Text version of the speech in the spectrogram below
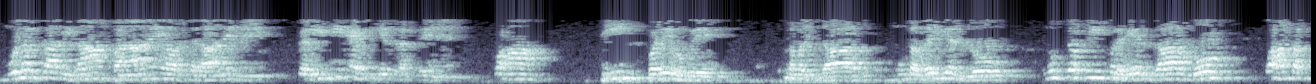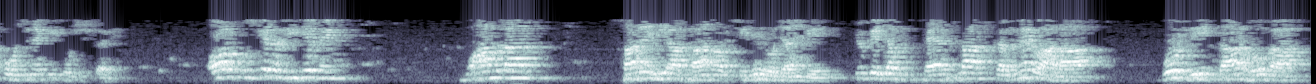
ملک کا نظام بنانے اور چلانے میں قریبی اہمیت رکھتے ہیں، وہاں تین بڑے ہوئے، سمجھدار متبین لوگ متقی پرہیزگار لوگ وہاں تک پہنچنے کی کوشش کریں۔ اور اس کے نتیجے میں معاملات سارے ہی آسان اور سیدھے ہو جائیں گے، کیونکہ جب فیصلہ کرنے والا وہ دیندار ہوگا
